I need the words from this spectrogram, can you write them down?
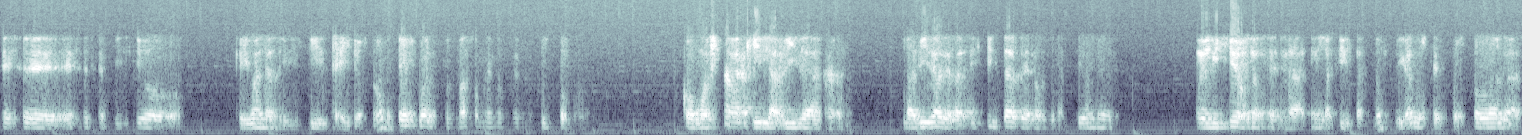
ese, ese servicio que iban a dirigir ellos, ¿no? Entonces, bueno, pues más o menos es así como, está aquí la vida, la vida de las distintas denominaciones religiosas en, la, en las islas, ¿no? Digamos que pues todas las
